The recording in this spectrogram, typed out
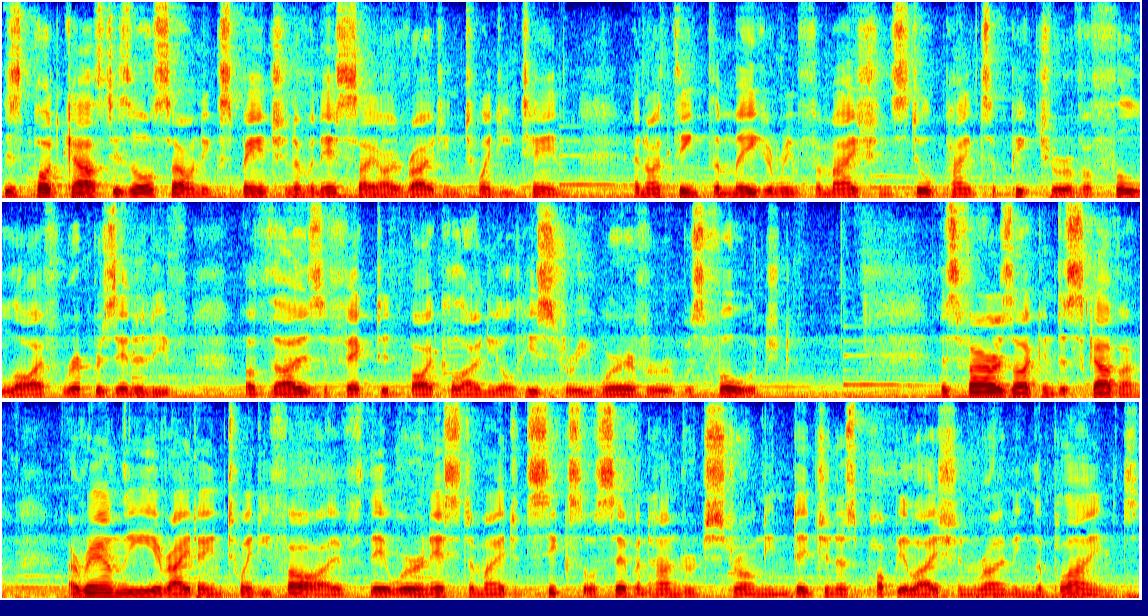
This podcast is also an expansion of an essay I wrote in 2010 and I think the meagre information still paints a picture of a full life representative of those affected by colonial history wherever it was forged. As far as I can discover, around the year 1825 there were an estimated six or seven hundred strong indigenous population roaming the plains,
